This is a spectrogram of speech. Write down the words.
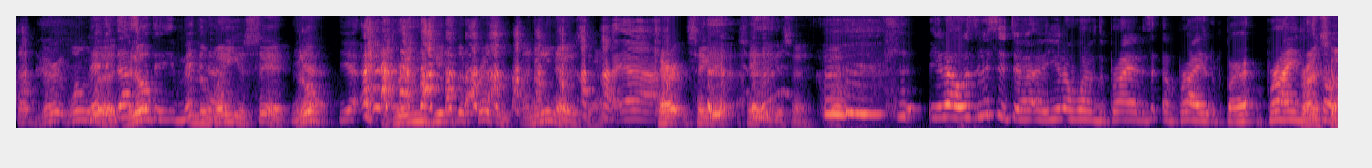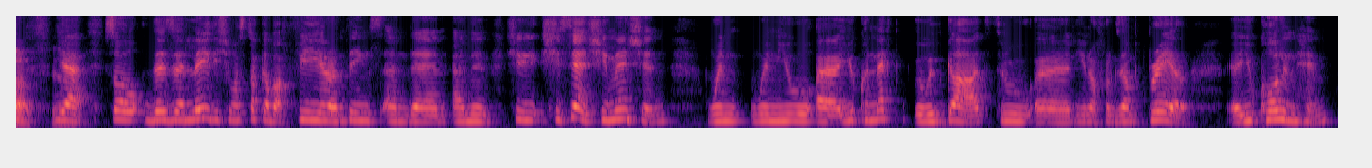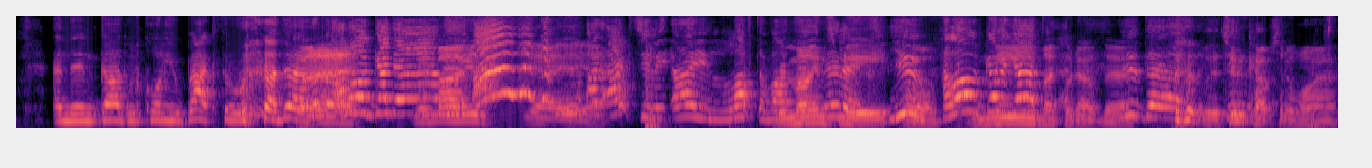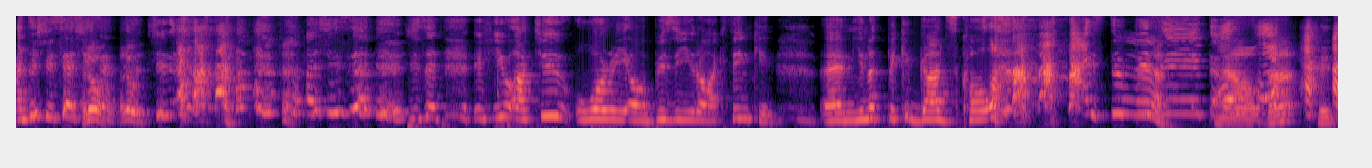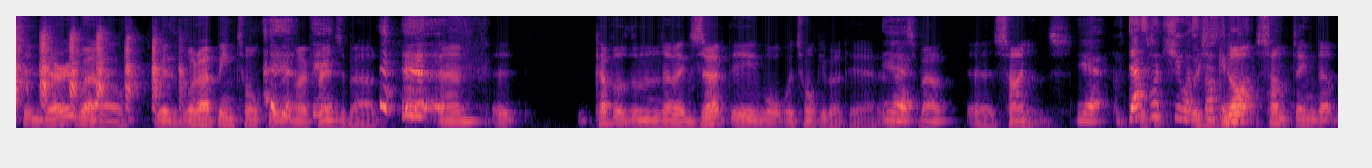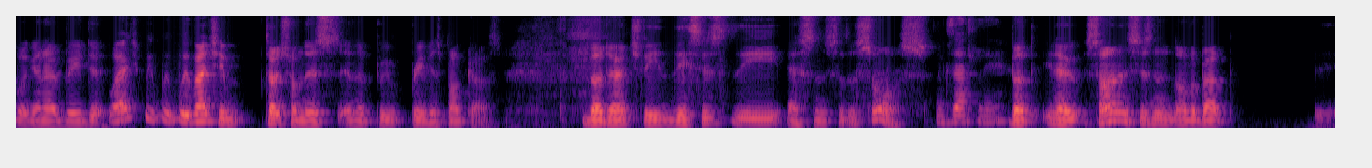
That very one Maybe word. hello, it- and the that- way you say it. Hello. yeah yeah brings you to the present, and he knows that. Yeah. Car- say, what- say what you say. you know, I was listening to uh, you know one of the Brian uh, Brian Br- Brian, Brian Scott. Scott, yeah. Yeah. So there's a lady she was talking about fear and things, and then and then she she said she mentioned when when you uh, you connect with God through uh, you know for example prayer, uh, you calling Him. And then God will call you back through. I don't. Oh God! Ah! Reminds, Ah! yeah, yeah, And actually, I laughed about Reminds it. me really. You, of hello, the God, meme God. I put out there the- with the two cups and a wire. and then she said, she Hello, said, hello. She, and she said, she said, if you are too worried or busy, you know, like thinking, and you're not picking God's call, it's too Yeah. busy. Now that fits in very well with what I've been talking with my friends about, and a couple of them know exactly what we're talking about here, and that's about uh, silence. yeah, that's what she was which talking is not about. something that we're going to be do- well actually we, we've actually touched on this in the pre- previous podcast but actually this is the essence of the source Exactly. but you know silence isn't not about you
